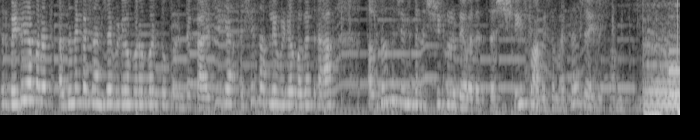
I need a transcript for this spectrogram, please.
तर भेटूया परत अजून एका छानशा व्हिडिओबरोबर तोपर्यंत काळजी घ्या. असेच आपले व्हिडिओ बघत राहा. अवधूत चिंतन श्री गुरुदेवदत्त श्री स्वामी समर्थ. जय जय स्वामी समर्थ.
